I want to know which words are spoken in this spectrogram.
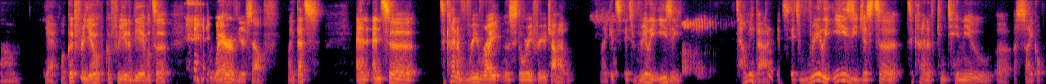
Um yeah well good for you. Good for you to be able to be aware of yourself. Like that's and and to to kind of rewrite the story for your child. Like it's it's really easy tell me about it. It's it's really easy just to to kind of continue a, a cycle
